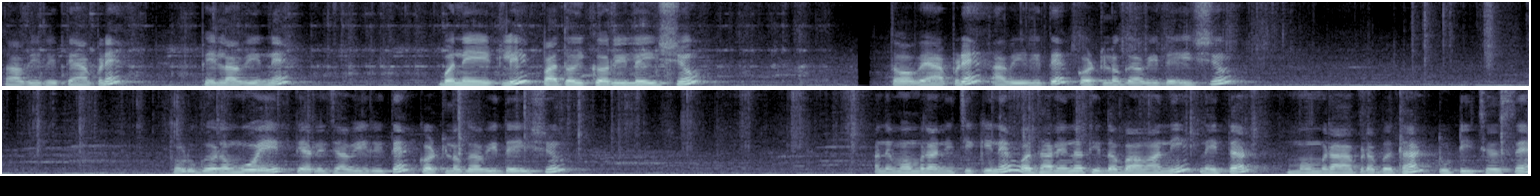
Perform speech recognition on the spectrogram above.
તો આવી રીતે આપણે ફેલાવીને બને એટલી પાતળી કરી લઈશું. તો હવે આપણે આવી રીતે કટ લગાવી દઈશું. થોડું ગરમ હોય ત્યારે જ આવી રીતે કટ લગાવી દઈશું. અને મમરાની ચીકીને વધારે નથી દબાવવાની, નહીતર મમરા આપણા બધા તૂટી જશે.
